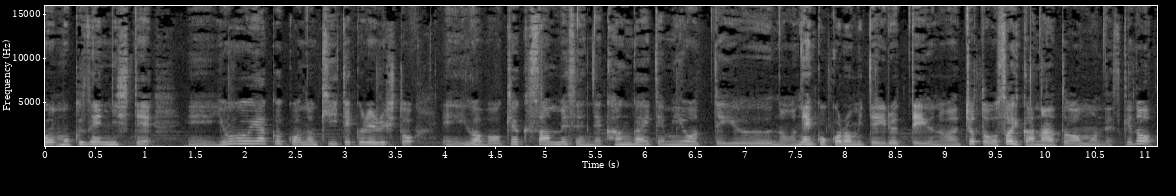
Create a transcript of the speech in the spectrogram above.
を目前にしてえー、ようやくこの聞いてくれる人、えー、いわばお客さん目線で考えてみようっていうのをね試みているっていうのはちょっと遅いかなとは思うんですけど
